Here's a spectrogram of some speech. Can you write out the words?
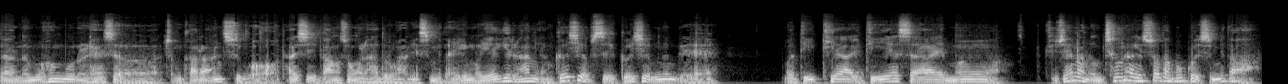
자, 너무 흥분을 해서 좀 가라앉히고 다시 방송을 하도록 하겠습니다. 이게 뭐 얘기를 하면 끝이 없어요. 끝이 없는데 뭐 DTR, DSI 뭐 규제는 엄청나게 쏟아붓고 있습니다.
